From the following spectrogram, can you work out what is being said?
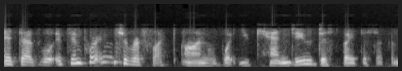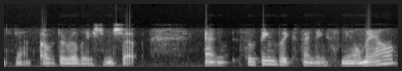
It does. Well, it's important to reflect on what you can do despite the circumstance of the relationship. And so things like sending snail mail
